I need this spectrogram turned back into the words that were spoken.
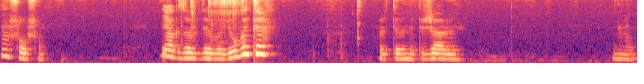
Ну що що. Як завжди ви любите. Альтерне піджари. Ну,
